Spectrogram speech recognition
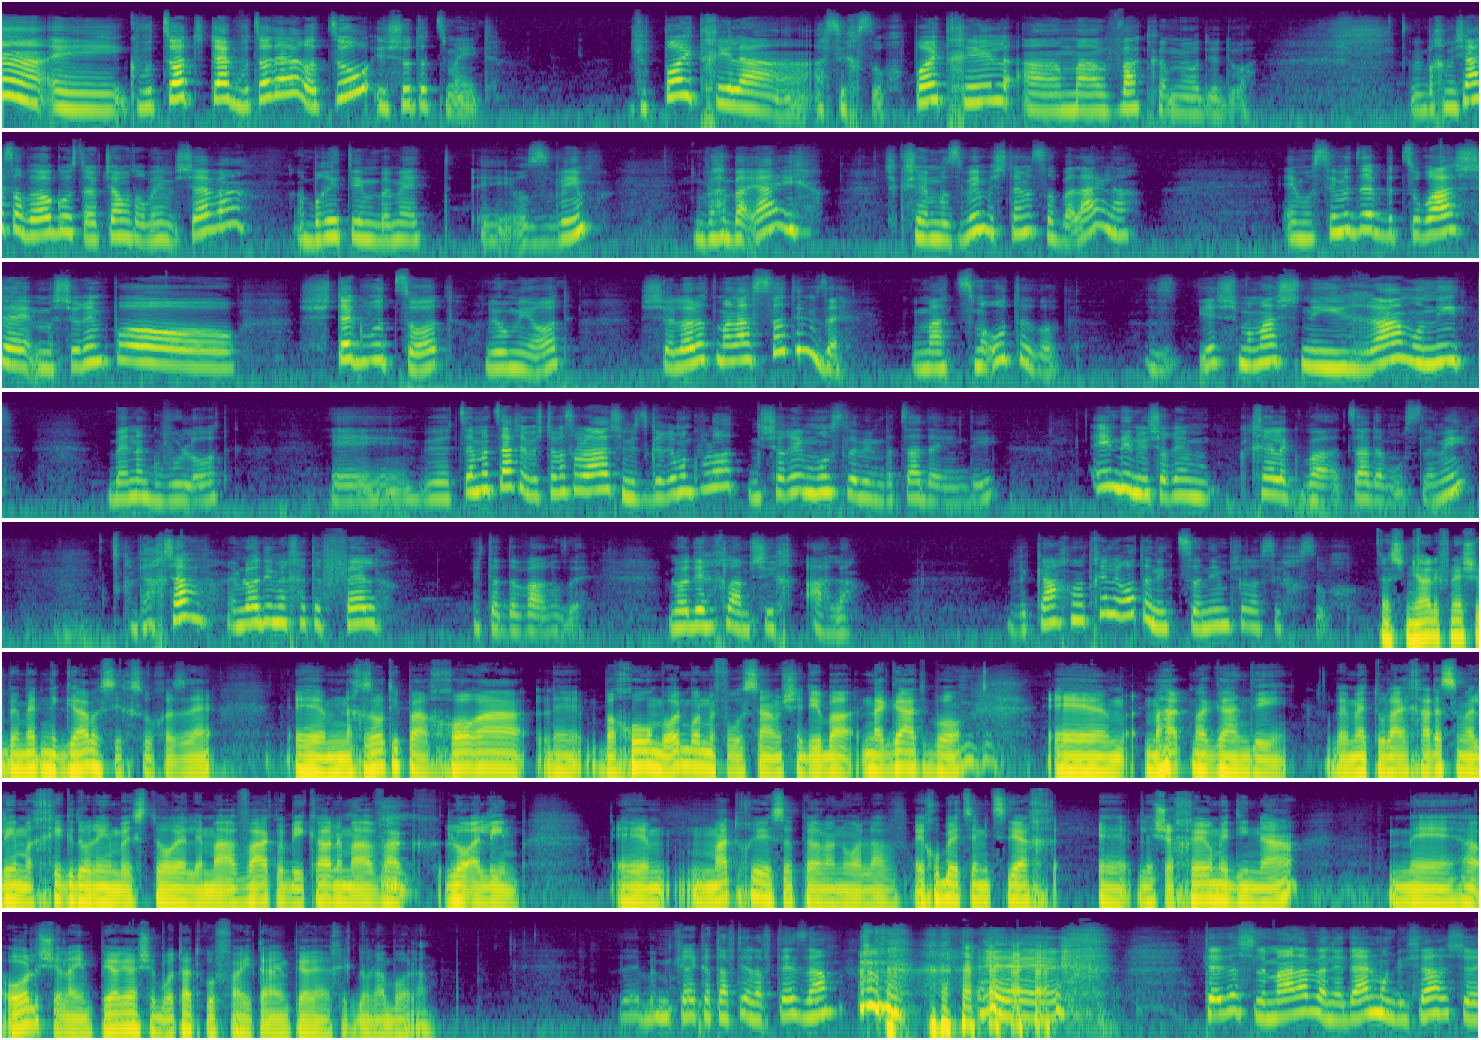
הקבוצות, שתי הקבוצות האלה רצו ישות עצמאית. ופה התחיל הסכסוך, פה התחיל המאבק המאוד ידוע. וב-15 באוגוסט 1947, הבריטים באמת אה, עוזבים, והבעיה היא שכשהם עוזבים ב-12 בלילה, הם עושים את זה בצורה שמשאירים פה שתי קבוצות לאומיות, שלא יודעת מה לעשות עם זה, עם העצמאות הזאת. אז יש ממש נהירה המונית בין הגבולות, אה, ויוצא מצב שב-12 בלילה שנסגרים הגבולות, נשארים מוסלמים בצד האינדי, אינדים נשארים חלק בצד המוסלמי, ועכשיו הם לא יודעים איך לתפעל את הדבר הזה. הם לא יודעים איך להמשיך הלאה. וכך נתחיל לראות את הניצנים של הסכסוך. אז שנייה לפני שבאמת ניגע בסכסוך הזה, אה, נחזור טיפה אחורה לבחור מאוד מאוד מפורסם שדיבר, נגעת בו, אה, מהטמה גנדי, באמת אולי אחד הסמלים הכי גדולים בהיסטוריה למאבק ובעיקר למאבק לא אלים. אה, מה תוכלי לספר לנו עליו? איך הוא בעצם הצליח לשחרר מדינה מהעול של האימפריה שבאותה תקופה הייתה האימפריה הכי גדולה בעולם? זה במקרה כתבתי עליו תזה. תזה שלמה עליו, ואני עדיין מרגישה ש...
